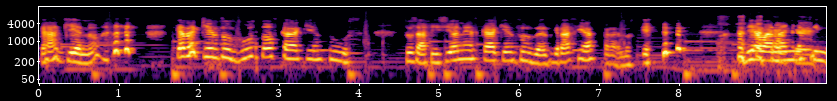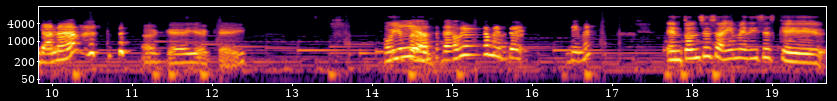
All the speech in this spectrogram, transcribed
cada quien, ¿no? cada quien sus gustos, cada quien sus, sus aficiones, cada quien sus desgracias para los que llevan años sin ganar. ok, ok. Oye, pero... obviamente, dime. Entonces ahí me dices que,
